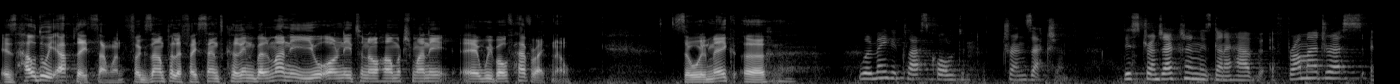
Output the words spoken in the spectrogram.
is how do we update someone? For example, if I send Karin Bell money, you all need to know how much money uh, we both have right now. So we'll make a We'll make a class called transaction. This transaction is going to have a from address, a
